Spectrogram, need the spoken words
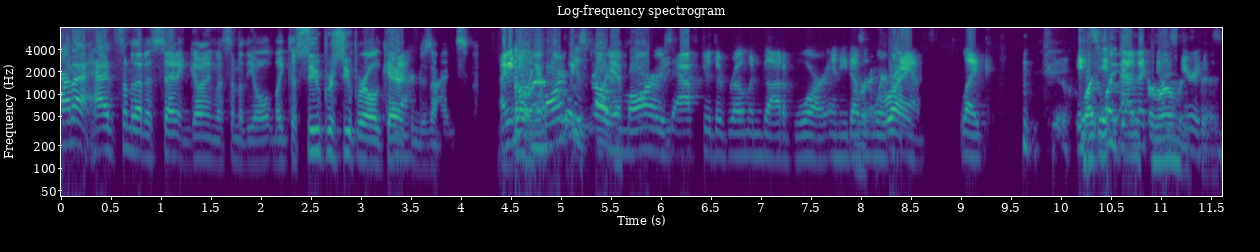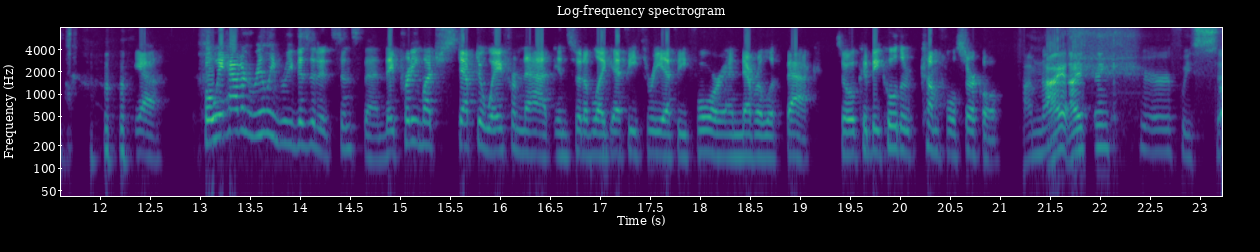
kind of had some of that aesthetic going with some of the old, like the super super old character designs. I mean, Oh, no, yeah. Mars is Oh, called yeah. Mars after the Roman god of war, and he doesn't Right. wear Right. pants. Like, it's Like- like endemic to the series. Yeah. But we haven't really revisited since then. They pretty much stepped away from that in sort of like FE3, FE4, and never looked back. So it could be cool to come full circle. I'm not I- I think- sure if we Oh, said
